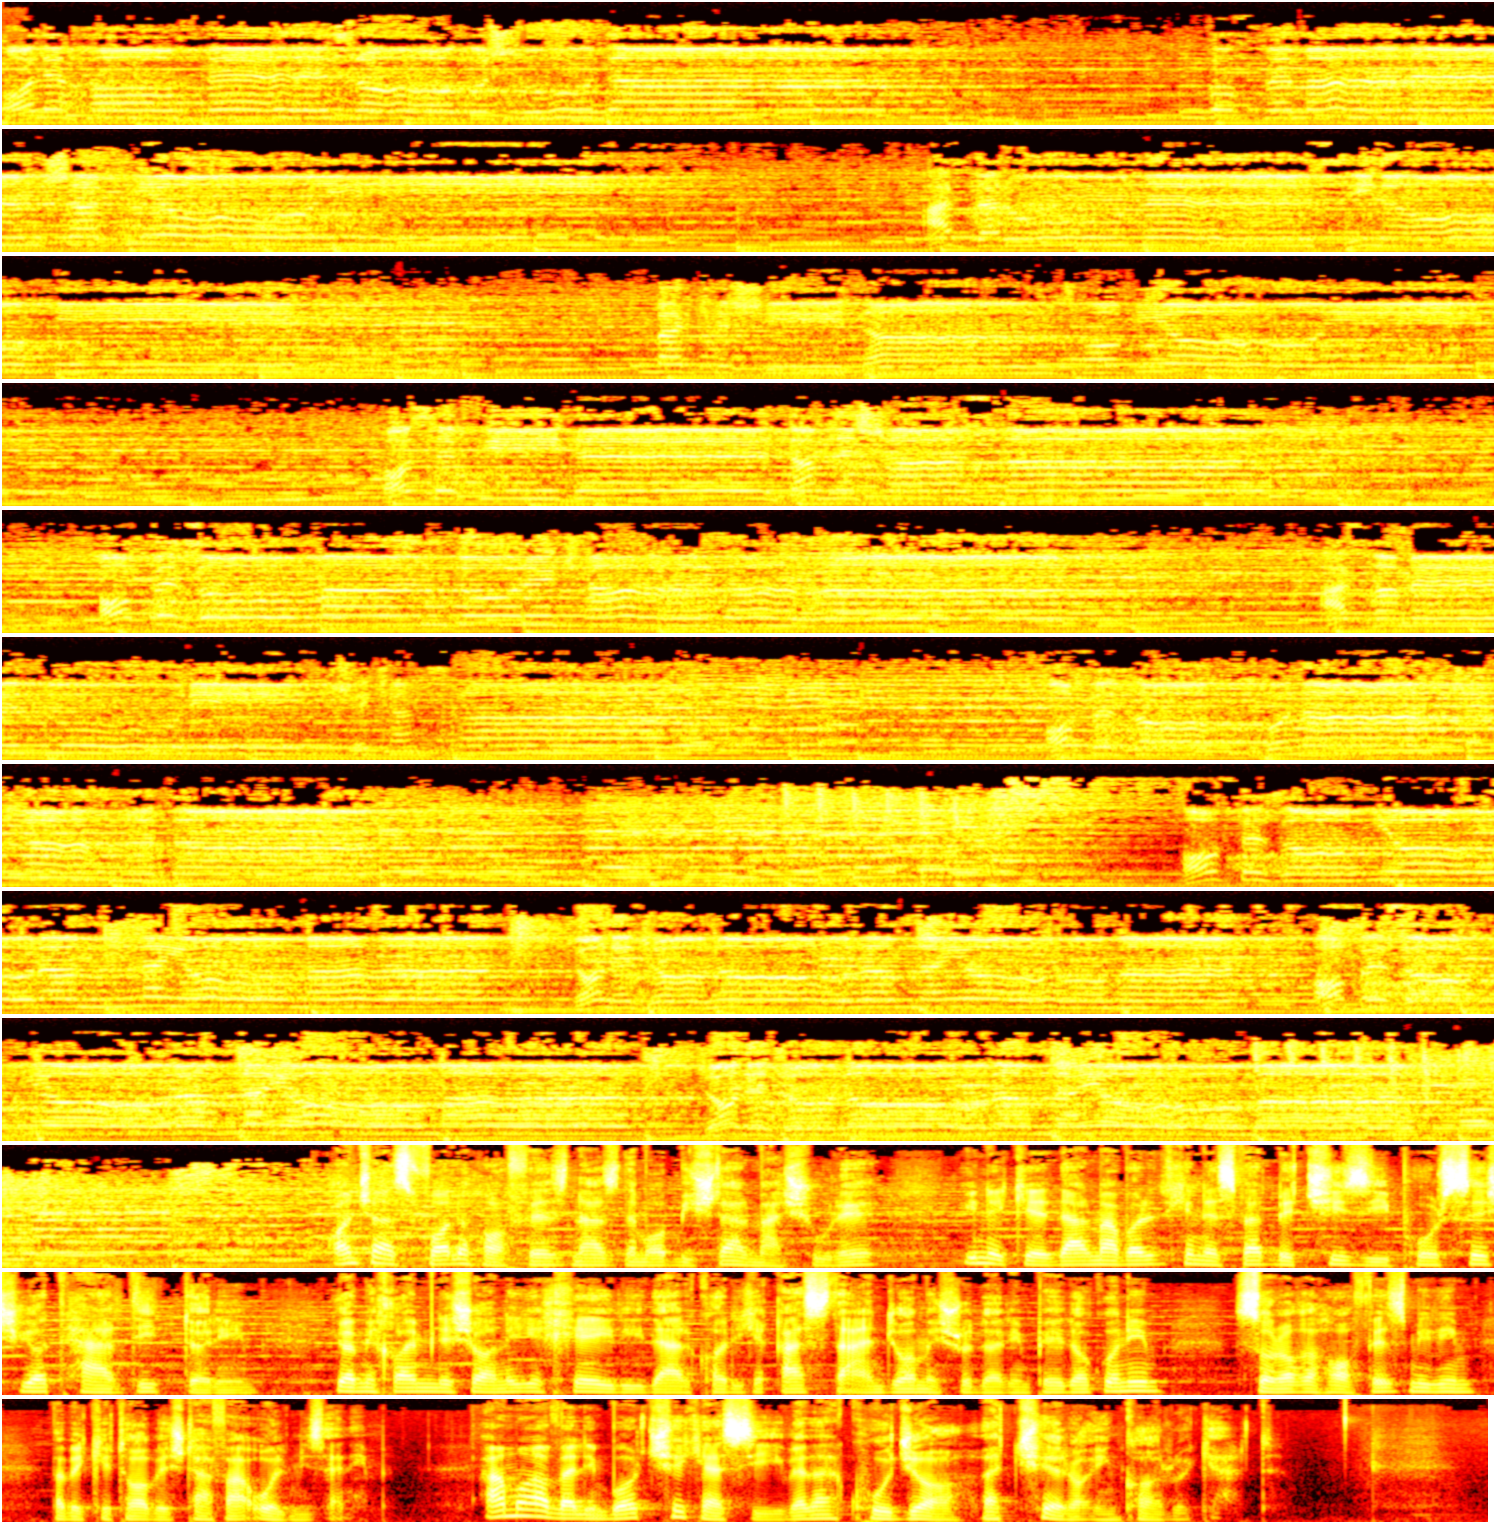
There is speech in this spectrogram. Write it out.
فال حافظ را گشودم. گفت من امشب از درون سینه آهی برکشیدم تا بیایی. با سپید دم نشستم. حافظ و من دور کردم. از غم گناه حافظا یارم نیامد. جان جانانم آنچه از فال حافظ نزد ما بیشتر مشهوره اینه که در مواردی که نسبت به چیزی پرسش یا تردید داریم یا می‌خوایم نشانه خیری در کاری که قصد انجامش رو داریم پیدا کنیم سراغ حافظ میریم و به کتابش تفعول می‌زنیم. اما اولین بار چه کسی و در کجا و چرا این کار رو کرد؟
